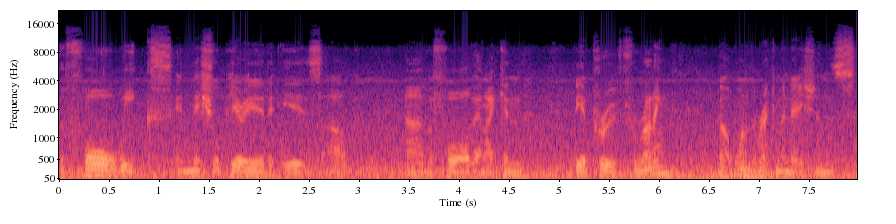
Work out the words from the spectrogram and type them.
the four weeks initial period is up. Uh, before then I can be approved for running. But one of the recommendations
